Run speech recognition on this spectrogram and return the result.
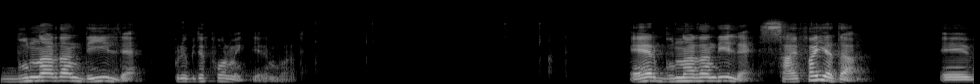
bunlardan değil de buraya bir de form ekleyelim bu arada. Eğer bunlardan değil de sayfa ya da e,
